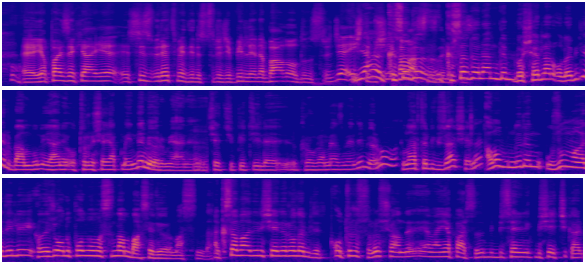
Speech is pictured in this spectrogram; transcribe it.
e, yapay zekayı e, siz üretmediğiniz sürece birilerine bağlı olduğunuz sürece işte ya bir şey kısa, yapamazsınız dö- demiştiniz. kısa dönemde başarılar olabilir. Ben bunu yani oturun şey yapmayın demiyorum yani. ChatGPT ile program yazmayın demiyorum ama bunlar tabii güzel şeyler. Ama bunların uzun vadeli kalıcı olup olmamasından bahsediyorum aslında. Ha, kısa vadeli şeyler olabilir. Oturursunuz şu anda hemen yaparsınız. Bir, bir senelik bir şey çıkar.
